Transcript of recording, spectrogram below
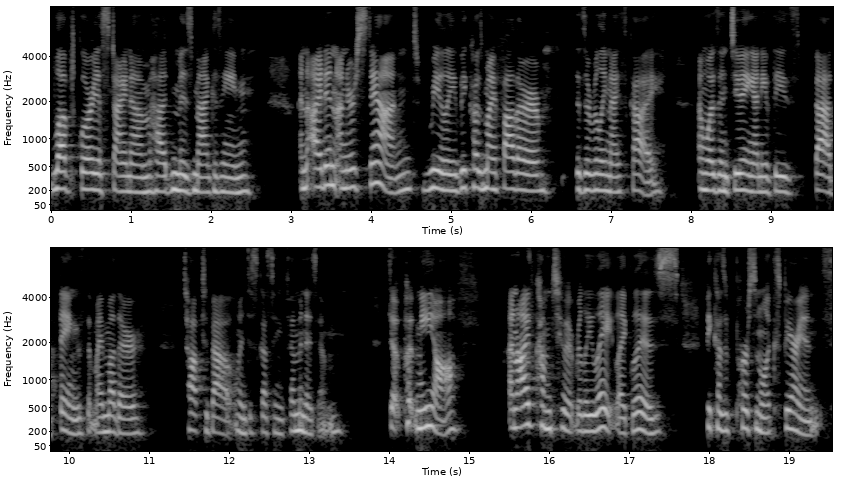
loved Gloria Steinem, had Ms. Magazine, and I didn't understand really because my father is a really nice guy and wasn't doing any of these bad things that my mother talked about when discussing feminism. So it put me off. And I've come to it really late, like Liz, because of personal experience.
